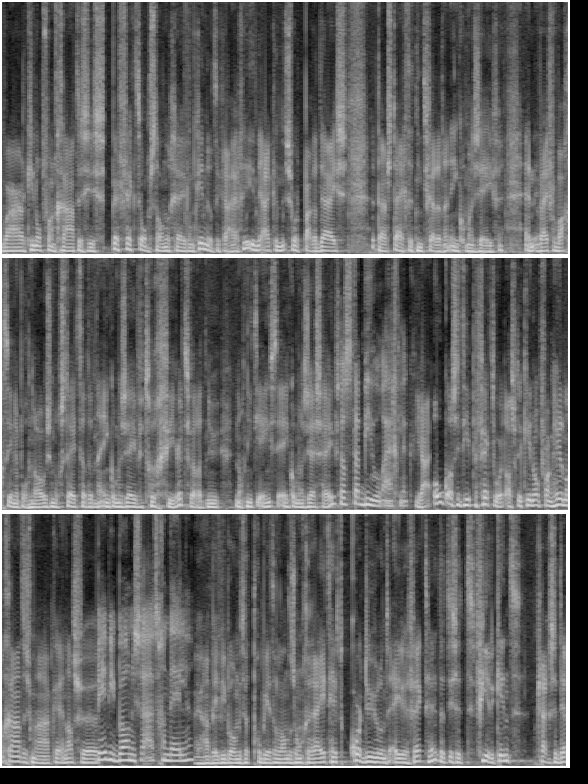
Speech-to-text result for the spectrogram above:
waar kinderopvang gratis is, perfecte omstandigheden om kinderen te krijgen. In eigenlijk een soort paradijs, daar stijgt het niet verder dan 1,7. En wij verwachten in de prognose nog steeds dat het naar 1,7 terugveert, terwijl het nu nog niet eens de 1,6 heeft. Dat is stabiel eigenlijk. Ja, ook als het hier perfect wordt, als we de kinderopvang helemaal gratis maken en als we babybonussen uit gaan delen. Ja, babybonus dat probeert een land als Hongarije. Het heeft kortdurend effect. Hè. Dat is het vierde kind krijgen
